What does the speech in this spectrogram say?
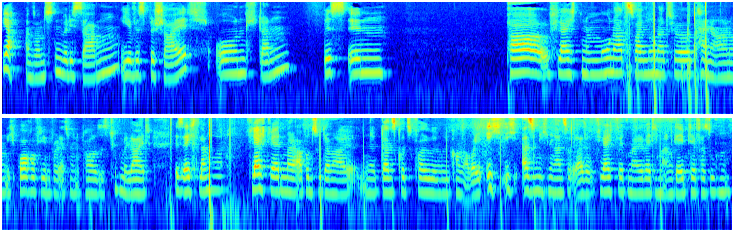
ja, ansonsten würde ich sagen, ihr wisst Bescheid. Und dann bis in paar, vielleicht einen Monat, zwei Monate, keine Ahnung. Ich brauche auf jeden Fall erstmal eine Pause. Es tut mir leid. Ist echt lange. Vielleicht werden mal ab und zu da mal eine ganz kurze Folge irgendwie kommen. Aber ich, ich, also nicht eine ganze, also vielleicht wird mal, werde ich mal ein Gameplay versuchen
